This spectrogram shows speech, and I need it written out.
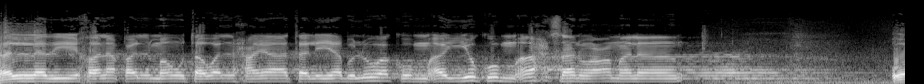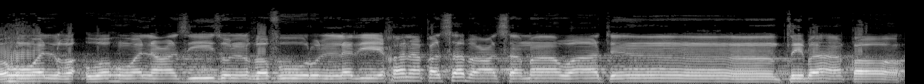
الذي خلق الموت والحياة ليبلوكم أيكم أحسن عملا. وهو, وهو العزيز الغفور الذي خلق سبع سماوات طباقا.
